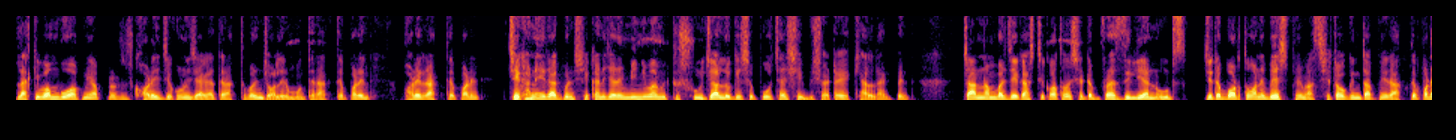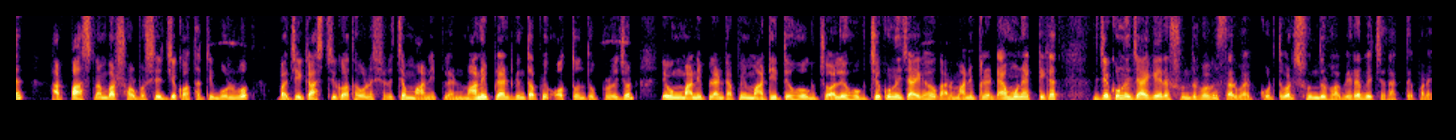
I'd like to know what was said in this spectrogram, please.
লাকি বাম্বু আপনি আপনার ঘরে যে কোনো জায়গাতে রাখতে পারেন, জলের মধ্যে রাখতে পারেন, ঘরে রাখতে পারেন। যেখানেই রাখবেন, সেখানে যেন মিনিমাম একটু সূর্যালোক এসে পৌঁছায় সেই বিষয়টাকে খেয়াল রাখবেন। চার নম্বর যে গাছটির কথা হয় সেটা ব্রাজিলিয়ান উডস যেটা বর্তমানে বেশ ফেমাস সেটাও কিন্তু আপনি রাখতে পারেন। আর পাঁচ নাম্বার সর্বশেষ যে কথাটি বলব, বা যে গাছটির কথা বলে সেটা হচ্ছে মানি প্ল্যান্ট মানি প্ল্যান্ট কিন্তু আপনি অত্যন্ত প্রয়োজন, এবং মানি প্ল্যান্ট আপনি মাটিতে হোক, জলে হোক, যে কোনো জায়গায় হোক, আর মানি প্ল্যান্ট এমন একটি গাছ, যে কোনো জায়গায় এরা সুন্দরভাবে সার্ভাইভ করতে পারে, সুন্দরভাবে এরা বেঁচে থাকতে পারে।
